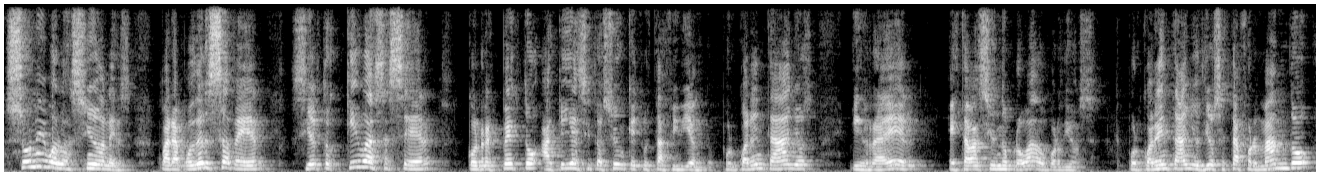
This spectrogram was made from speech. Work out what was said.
son evaluaciones para poder saber, ¿cierto?, qué vas a hacer con respecto a aquella situación que tú estás viviendo. Por 40 años Israel estaba siendo probado por Dios. Por 40 años Dios está formando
